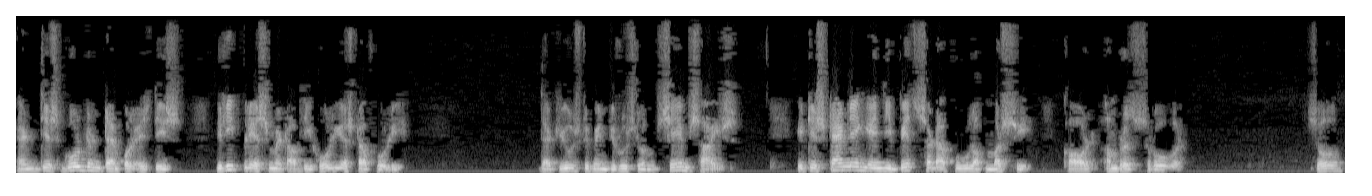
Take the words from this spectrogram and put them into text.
And this golden temple is this replacement of the holiest of holy that used to be in Jerusalem, same size. It is standing in the Bethesda pool of mercy called Amrit Sarovar. So,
